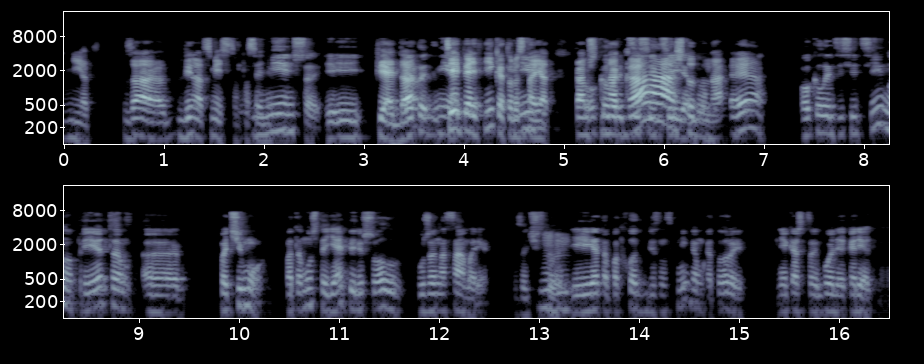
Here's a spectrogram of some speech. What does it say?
Нет, за 12 месяцев последних. Меньше. И 5, да? Это, нет, Те 5 книг, которые книг стоят. Там что на К, что-то на Э. Около 10, но при этом э, почему? Потому что я перешел уже на summary зачастую. Mm-hmm. И это подход к бизнес-книгам, который, мне кажется, более корректным.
